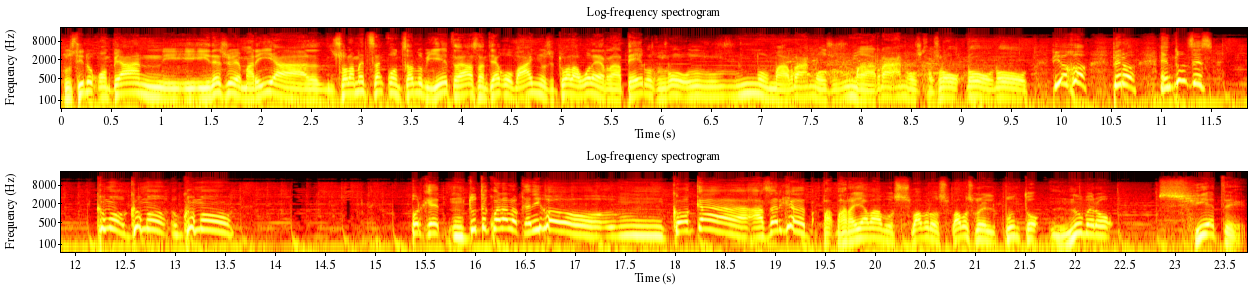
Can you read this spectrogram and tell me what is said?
Justino Compeán y, y, Decio de María solamente están contando billetes, ¿verdad? Santiago Baños y toda la bola de rateros, unos marranos, unos marranos, cabrón, no, no. Piojo, pero entonces, ¿cómo, cómo, cómo? Porque mm, tú te acuerdas lo que dijo mm, Coca acerca para allá vamos, vámonos, vamos con el punto número 7.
